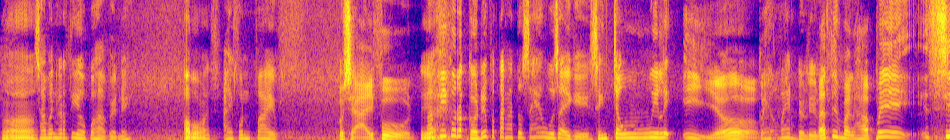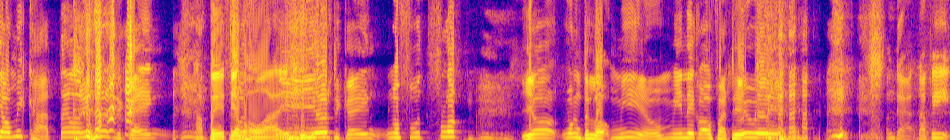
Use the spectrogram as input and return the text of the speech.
Heeh. sampean ngerti apa HP ne Apa, Mas? iPhone 5 Si iPhone. Iya. tapi iku regane 400.000 saiki sing cuwilik Iya. kayak vendel lho. Lah timbang HP Xiaomi gatel digawe HP Tionghoa. Iya digawe ngefood vlog. Ya wong delok mie ya mine kok obat dhewe. enggak tapi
